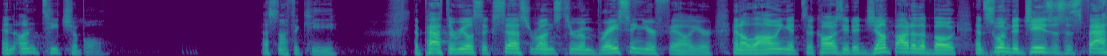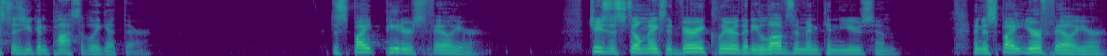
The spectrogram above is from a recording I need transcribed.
and unteachable. That's not the key. The path to real success runs through embracing your failure and allowing it to cause you to jump out of the boat and swim to Jesus as fast as you can possibly get there. Despite Peter's failure, Jesus still makes it very clear that he loves him and can use him. And despite your failure,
